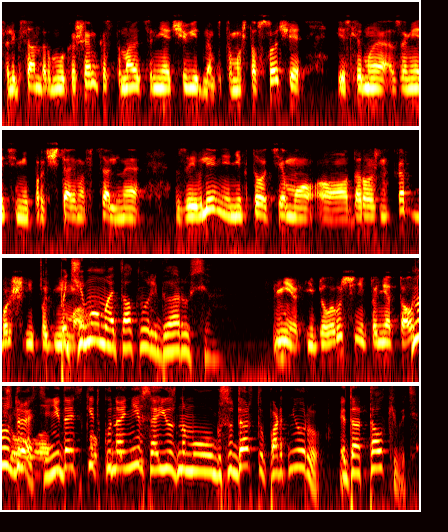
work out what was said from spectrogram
с Александром Лукашенко становится неочевидным, потому что в Сочи, если мы заметим и прочитаем официальное заявление, никто тему дорожных карт больше не поднимал. почему мы оттолкнули Беларусь? Нет, ни Беларуси никто не отталкивал. Ну, здрасте, не дать скидку на нефть союзному государству, партнеру. Это отталкивать?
